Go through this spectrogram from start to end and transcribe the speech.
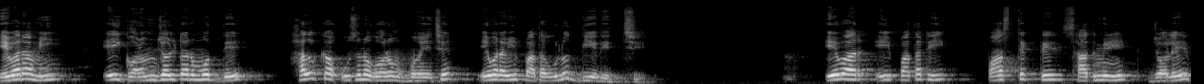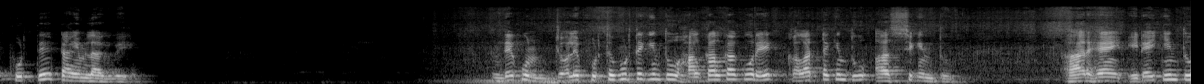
এবার আমি এই গরম জলটার মধ্যে হালকা উষ্ণ গরম হয়েছে, এবার আমি পাতাগুলো দিয়ে দিচ্ছি। এবার এই পাতাটি পাঁচ থেকে সাত মিনিট জলে ফুটতে টাইম লাগবে। দেখুন, জলে ফুটতে ফুটতে কিন্তু হালকা হালকা করে কালারটা কিন্তু আসছে কিন্তু। আর হ্যাঁ এটাই কিন্তু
